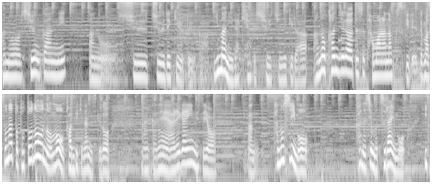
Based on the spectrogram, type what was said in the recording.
あの瞬間にあの集中できるというか今にだけ集中できるあの感じが私はたまらなく好きでで、まあ、その後整うのも完璧なんですけどなんかねあれがいいんですよ。あの楽しいも悲しいも辛いも一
